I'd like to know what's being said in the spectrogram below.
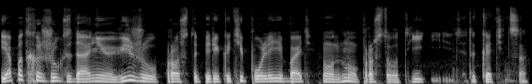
Я подхожу к зданию, вижу просто перекати поле ебать. Он, ну, просто вот и- и это катится.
